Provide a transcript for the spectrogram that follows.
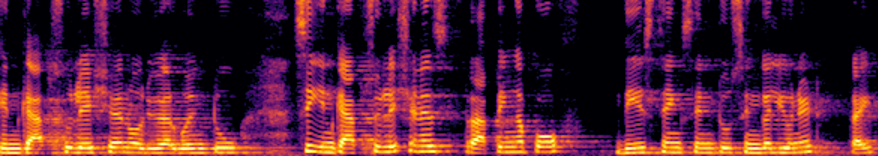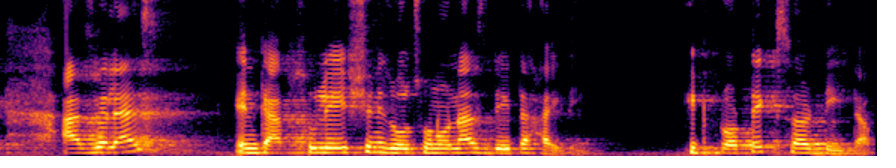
encapsulation or you are going to see encapsulation is wrapping up of these things into single unit right? As well as Encapsulation is also known as data hiding. It protects our data.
